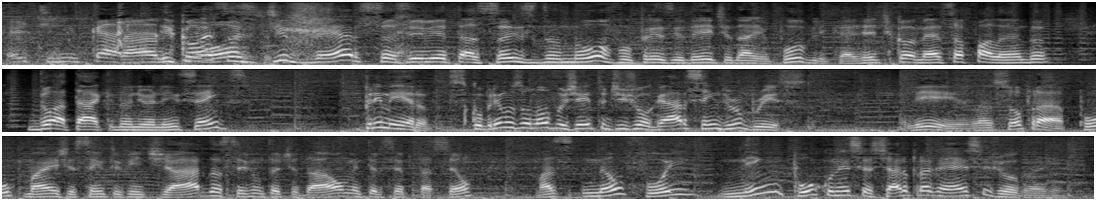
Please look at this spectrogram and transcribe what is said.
Certinho, caralho. E com essas ódio. diversas imitações do novo presidente da República, a gente começa falando do ataque do New Orleans Saints. Primeiro, descobrimos um novo jeito de jogar sem Drew Brees. Ele lançou para pouco mais de 120 jardas, teve um touchdown, uma interceptação, mas não foi nem um pouco necessário para ganhar esse jogo, né, gente?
